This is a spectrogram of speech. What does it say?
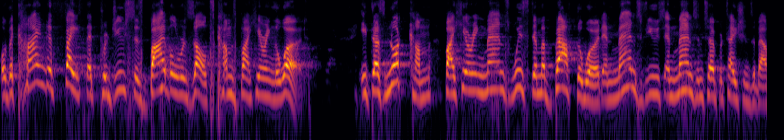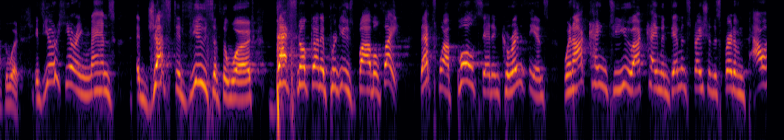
or the kind of faith that produces Bible results comes by hearing the word. It does not come by hearing man's wisdom about the word and man's views and man's interpretations about the word. If you're hearing man's adjusted views of the word, that's not going to produce Bible faith. That's why Paul said in Corinthians, when I came to you, I came in demonstration of the Spirit of power,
